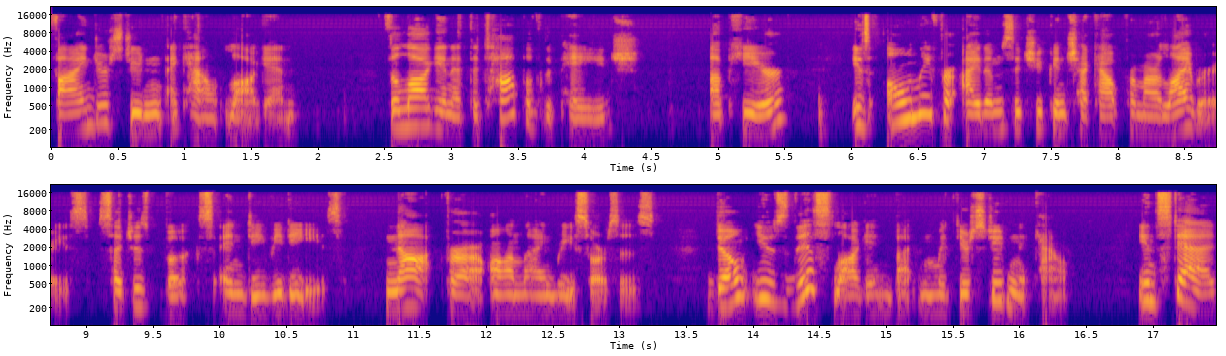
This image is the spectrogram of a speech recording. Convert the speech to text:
Find Your Student Account Login. The login at the top of the page, up here, is only for items that you can check out from our libraries, such as books and DVDs, not for our online resources. Don't use this login button with your student account. Instead,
